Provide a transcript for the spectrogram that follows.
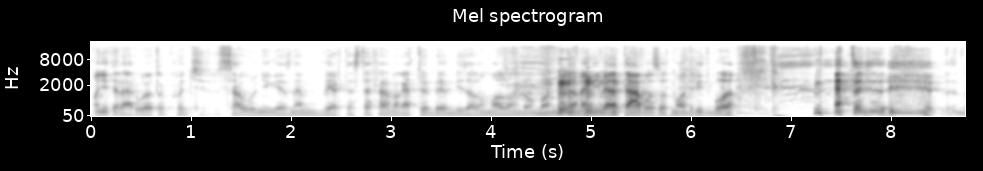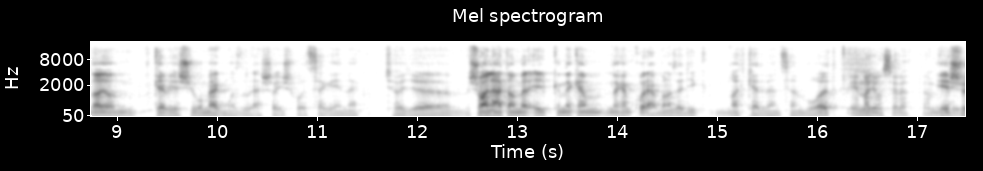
Annyit elárulhatok, hogy Saul Nyiguez nem vértezte fel magát több önbizalommal Londonban, mint amennyivel távozott Madridból. hát, hogy nagyon kevés jó megmozdulása is volt szegénynek. Úgyhogy uh, sajnáltam, mert egyébként nekem, nekem korábban az egyik nagy kedvencem volt. Én nagyon szerettem. És,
